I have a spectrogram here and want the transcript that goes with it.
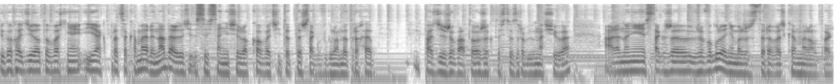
tylko chodzi o to właśnie jak praca kamery, nadal jesteś w stanie się lokować i to też tak wygląda trochę paździerzowato, że ktoś to zrobił na siłę, ale no nie jest tak, że, że w ogóle nie możesz sterować kamerą, tak?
